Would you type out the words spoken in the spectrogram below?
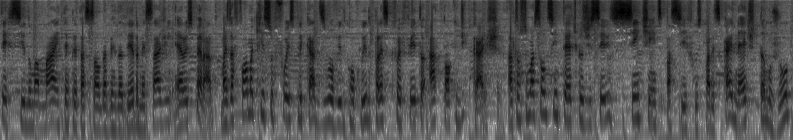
ter sido uma má interpretação da verdadeira mensagem era o esperado. Mas a forma que isso foi explicado, desenvolvido e concluído parece que foi feito a toque de caixa. A transformação de sintéticos de seres sentientes pacíficos para Skynet, tamo junto,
